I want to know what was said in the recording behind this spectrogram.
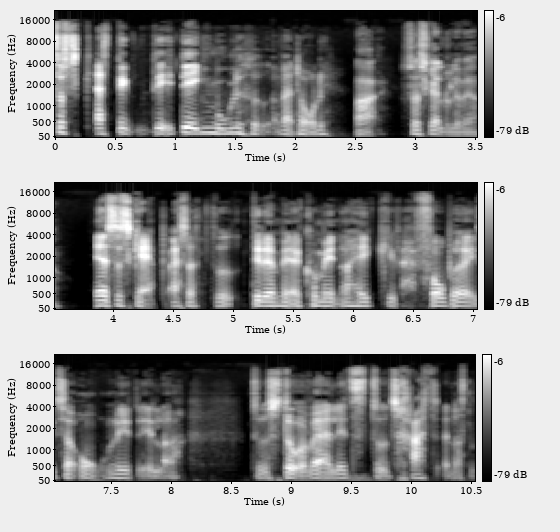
så altså, det, det, det, er ikke en mulighed at være dårlig. Nej, så skal du levere. Ja, så skal jeg, altså, du ved, det der med at komme ind og have ikke forberedt sig ordentligt, eller du ved, stå og være lidt du ved, træt, eller sådan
